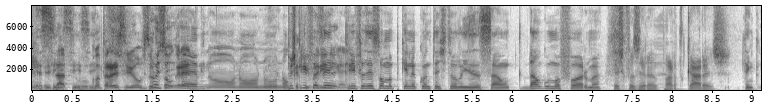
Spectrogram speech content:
mim. Sim, Exato, sim, o sim. contrário seria um absurdo Depois, tão grande eh, que não, não, não, não queria fazer, ninguém. queria fazer só uma pequena contextualização que de alguma forma Tens que fazer a parte de caras. tem que.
